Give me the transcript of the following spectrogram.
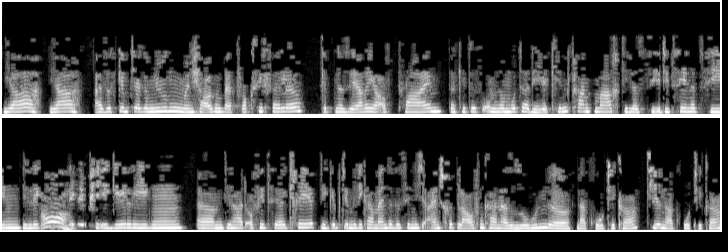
Ja, ja. Also es gibt ja genügend Münchhausen bei Proxy-Fälle. Gibt eine Serie auf Prime, da geht es um eine Mutter, die ihr Kind krank macht, die lässt sie ihr die Zähne ziehen, die legt oh. die PEG liegen, ähm, die hat offiziell Krebs, die gibt ihr Medikamente, dass sie nicht einen Schritt laufen kann, also so Hundenarkotika, Tiernarkotika.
